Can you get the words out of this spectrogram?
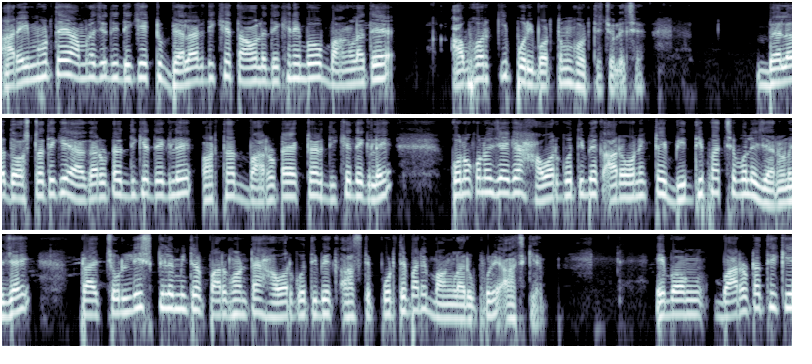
আর এই মুহূর্তে আমরা যদি দেখি একটু বেলার দিকে, তাহলে দেখে নেব বাংলাতে আবহাওয়ার কি পরিবর্তন ঘটতে চলেছে। বেলা দশটা থেকে এগারোটার দিকে দেখলে, অর্থাৎ বারোটা একটার দিকে দেখলে কোনো কোনো জায়গায় হাওয়ার গতিবেগ আরও অনেকটাই বৃদ্ধি পাচ্ছে বলে জানানো যায়। প্রায় চল্লিশ কিলোমিটার পার ঘন্টায় হাওয়ার গতিবেগ আসতে পড়তে পারে বাংলার উপরে আজকে। এবং বারোটা থেকে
